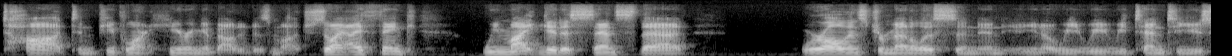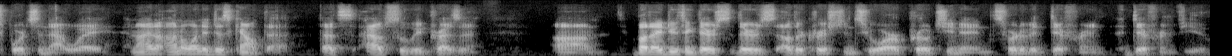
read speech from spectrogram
taught, and people aren't hearing about it as much. So I, I, think we might get a sense that we're all instrumentalists, and, and you know we, we we tend to use sports in that way. And I, I don't want to discount that. That's absolutely present. Um, but I do think there's there's other Christians who are approaching it in sort of a different a different view.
